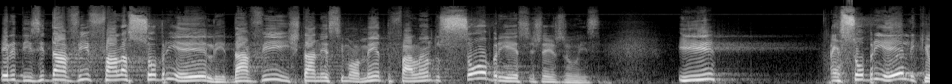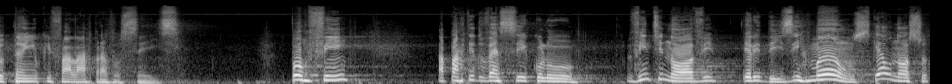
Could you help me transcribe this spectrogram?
ele diz: e Davi fala sobre ele. Davi está nesse momento falando sobre esse Jesus. E é sobre ele que eu tenho que falar para vocês. Por fim, a partir do versículo 29, ele diz: Irmãos, que é o nosso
